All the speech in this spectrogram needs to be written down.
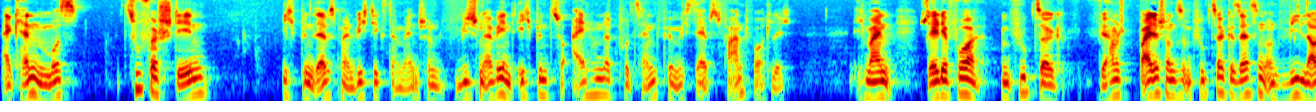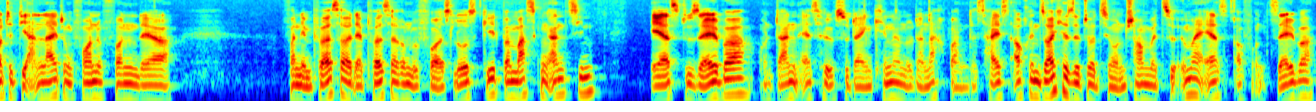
erkennen muss. Zu verstehen, ich bin selbst mein wichtigster Mensch und wie schon erwähnt, ich bin zu 100% für mich selbst verantwortlich. Ich meine, stell dir vor, im Flugzeug, wir haben beide schon im Flugzeug gesessen und wie lautet die Anleitung vorne von der von dem Purser, der Purserin, bevor es losgeht beim Masken anziehen? Erst du selber und dann erst hilfst du deinen Kindern oder Nachbarn. Das heißt, auch in solcher Situationen schauen wir zu immer erst auf uns selber,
